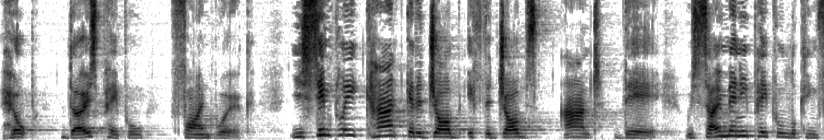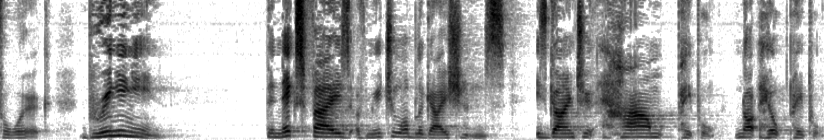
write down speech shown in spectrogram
help those people find work. You simply can't get a job if the jobs aren't there. With so many people looking for work, bringing in the next phase of mutual obligations is going to harm people, not help people.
